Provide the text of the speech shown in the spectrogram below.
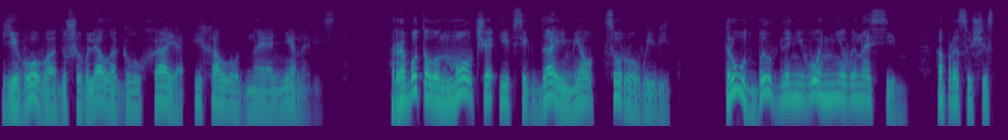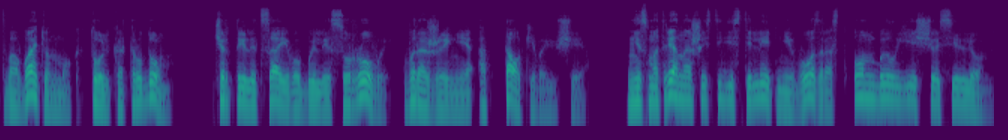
Его воодушевляла глухая и холодная ненависть. Работал он молча и всегда имел суровый вид. Труд был для него невыносим, а просуществовать он мог только трудом. Черты лица его были суровы, выражение отталкивающее. Несмотря на шестидесятилетний возраст, он был еще силен.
